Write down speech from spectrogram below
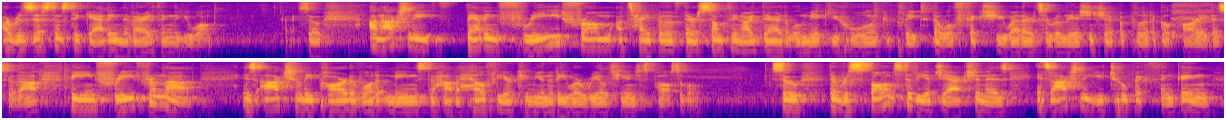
a resistance to getting the very thing that you want. Okay, so, and actually getting freed from a type of there's something out there that will make you whole and complete, that will fix you, whether it's a relationship, a political party, this or that. Being freed from that is actually part of what it means to have a healthier community where real change is possible. So the response to the objection is it's actually utopic thinking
